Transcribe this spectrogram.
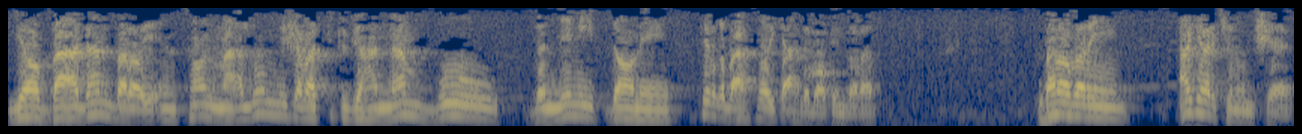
یا بعدا برای انسان معلوم می شود که تو جهنم بود و نمی‌دانست. طبق بحثهایی که اهل باطن دارد بنابراین اگر چنون شه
